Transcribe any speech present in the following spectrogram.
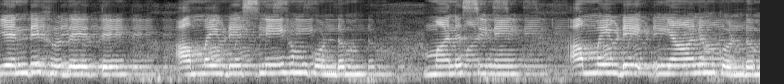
എന്റെ ഹൃദയത്തെ അമ്മയുടെ സ്നേഹം കൊണ്ടും മനസ്സിനെ അമ്മയുടെ ജ്ഞാനം കൊണ്ടും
